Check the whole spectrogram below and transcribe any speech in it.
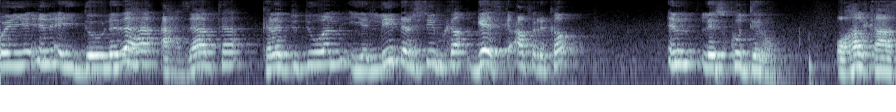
weeye in ay dowladaha axsaabta kala duwan iyo leadershipka geeska africa in laysku diro oo halkaas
